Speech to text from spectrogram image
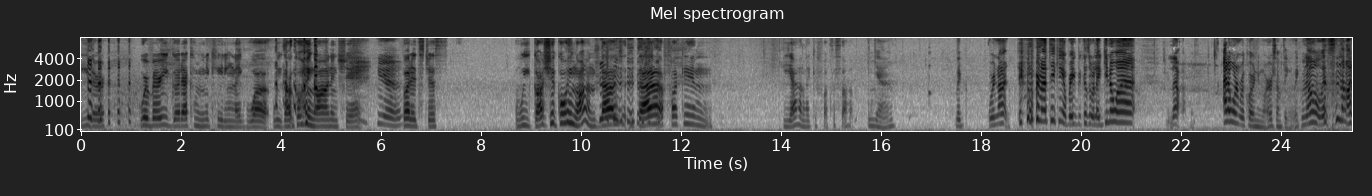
either. We're very good at communicating like what we got going on and shit. Yeah. But it's just we got shit going on. That that fucking yeah, like it fucks us up. Yeah. Like we're not we're not taking a break because we're like, you know what? I don't want to record anymore or something. Like no, that's not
